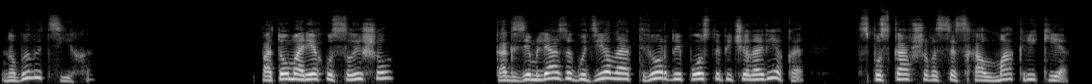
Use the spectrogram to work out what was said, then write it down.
но было тихо. Потом Орех услышал, как земля загудела от твердой поступи человека, спускавшегося с холма к реке,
